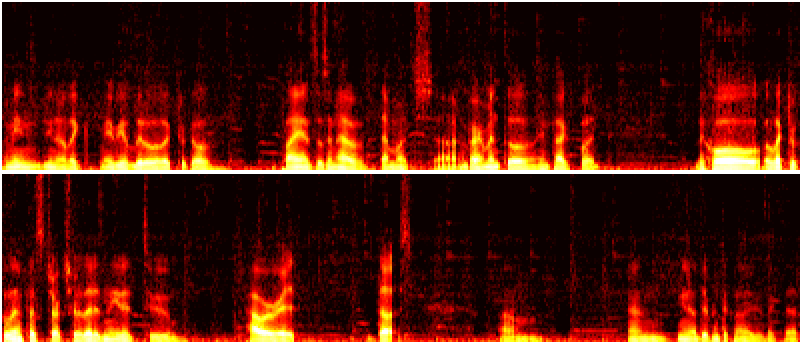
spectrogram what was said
I mean, you know, like maybe a little electrical appliance doesn't have that much uh, environmental impact, but the whole electrical infrastructure that is needed to power it does. Um, and you know different technologies like that.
